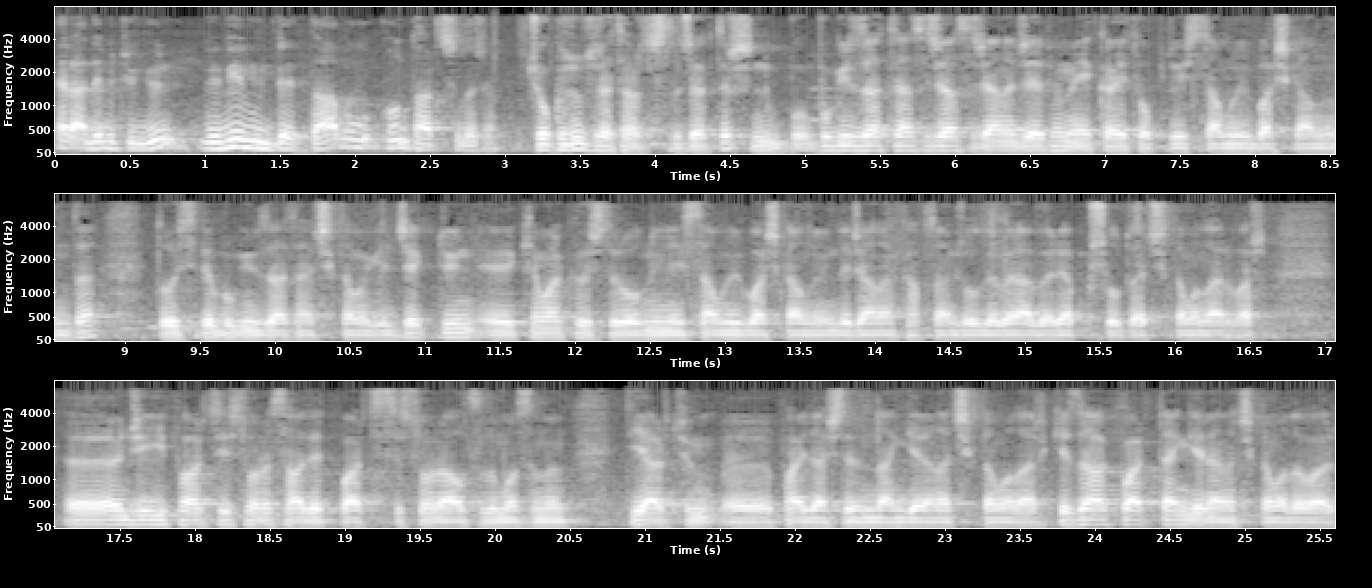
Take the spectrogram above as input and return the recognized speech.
herhalde bütün gün ve bir müddet daha bu konu tartışılacak. Çok uzun süre tartışılacaktır. Şimdi bu, bugün zaten sıcağı sıcağına CHP MYK'yı topluyor İstanbul İl Başkanlığı'nda. Dolayısıyla bugün zaten açıklama gelecek. Dün e, Kemal Kılıçdaroğlu'nun yine İstanbul İl Başkanlığı'nda Canan Kaftancıoğlu ile beraber yapmış olduğu açıklamalar var. E, önce İyi Parti, sonra Saadet Partisi, sonra Altılı Masa'nın diğer tüm e, paydaşlarından gelen açıklamalar. Keza AK Parti'den gelen açıklama da var.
